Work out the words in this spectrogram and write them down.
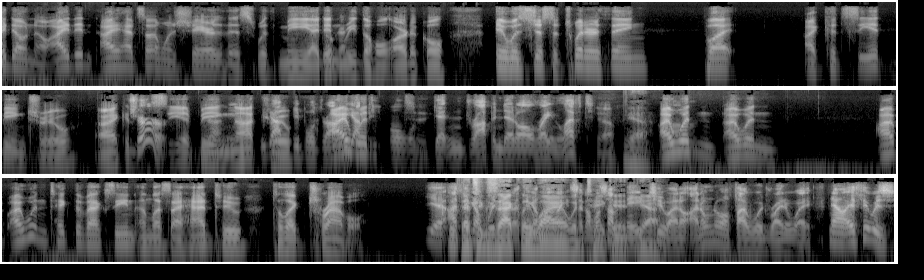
I don't know. I didn't. I had someone share this with me. I didn't Okay. read the whole article. It was just a Twitter thing, but I could see it being true, or I could Sure. see it I being mean, not true. Got people drop, I we got would- people getting dropping dead all right and left. yeah. yeah. I um, wouldn't. I wouldn't. I I wouldn't take the vaccine unless I had to to like travel. Yeah, I think That's I'm with you. exactly think I'm- why like I would said, unless take I'm it, made yeah. to, I don't. I don't know if I would right away. Now, if it was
